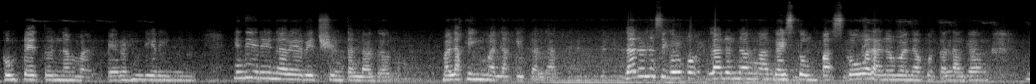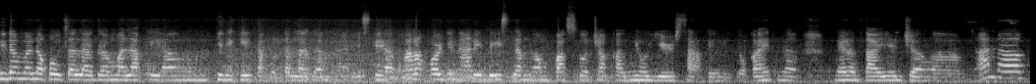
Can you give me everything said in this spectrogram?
kumpleto naman pero hindi rin hindi rin nare-reach yung talaga malaking malaki talaga lalo na siguro ko lalo na nga guys kung Pasko wala naman ako talagang hindi naman ako talaga malaki ang kinikita ko talaga guys kaya parang ordinary days lang ng Pasko tsaka New Year sa akin ito kahit na meron tayo dyang um, anak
